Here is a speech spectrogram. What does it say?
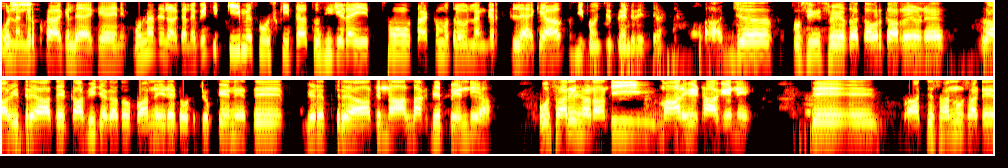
ਉਹ ਲੰਗਰ ਪਕਾ ਕੇ ਲੈ ਕੇ ਆਏ ਨੇ। ਉਹਨਾਂ ਦੇ ਨਾਲ ਗੱਲ ਵੀ ਕੀ ਮਹਿਸੂਸ ਕੀਤਾ ਤੁਸੀਂ ਜਿਹੜਾ ਇੱਥੋਂ ਤੱਕ ਮਤਲਬ ਲੰਗਰ ਲੈ ਕੇ ਆਪ ਤੁਸੀਂ ਪਹੁੰਚੇ ਪਿੰਡ ਵਿੱਚ? ਅੱਜ ਤੁਸੀਂ ਸਵੇਰ ਦਾ ਕਵਰ ਕਰ ਰਹੇ ਹੋਣੇ ਰਾਵੀ ਦਰਿਆ ਤੇ ਕਾਫੀ ਜਗ੍ਹਾ ਤੋਂ ਬੰਨ ਜਿਹੜੇ ਟੁੱਟ ਚੁੱਕੇ ਨੇ ਤੇ ਜਿਹੜੇ ਦਰਿਆ ਦੇ ਨਾਲ ਲੱਗਦੇ ਪਿੰਡ ਆ, ਉਹ ਸਾਰੇ ਹੜ੍ਹਾਂ ਦੀ ਮਾਰ ਹੇਠ ਆ ਗਏ ਨੇ ਤੇ ਅੱਜ ਸਾਨੂੰ ਸਾਡੇ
